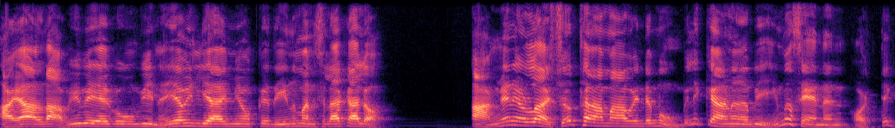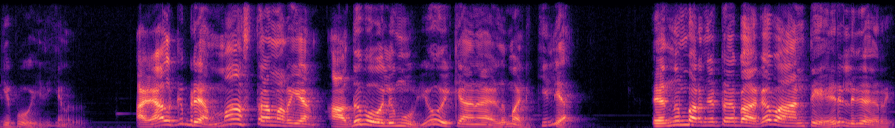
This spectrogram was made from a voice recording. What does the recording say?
അയാളുടെ അവിവേകവും വിനയമില്ലായ്മയും ഒക്കെ ഇതിൽ നിന്ന് മനസ്സിലാക്കാലോ? അങ്ങനെയുള്ള അശ്വത്ഥാമാവിന്റെ മുമ്പിലേക്കാണ് ഭീമസേനൻ ഒറ്റയ്ക്ക് പോയിരിക്കുന്നത്. അയാൾക്ക് ബ്രഹ്മാസ്ത്രം അറിയാം. അതുപോലും ഉപയോഗിക്കാൻ അയാൾ മടിക്കില്ല. എന്നും പറഞ്ഞിട്ട് ഭഗവാൻ തേരിൽ കയറി.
